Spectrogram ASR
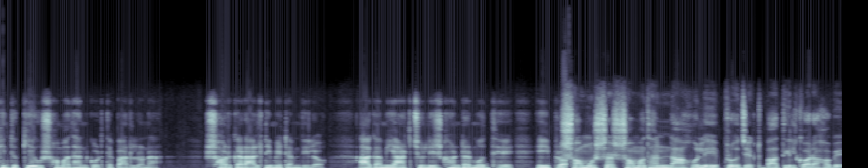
কিন্তু কেউ সমাধান করতে পারল না। সরকার আলটিমেটাম দিল। আগামী আটচল্লিশ ঘণ্টার মধ্যে এই সমস্যার সমাধান না হলে প্রজেক্ট বাতিল করা হবে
